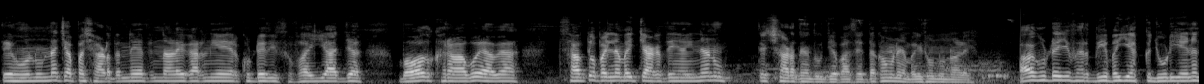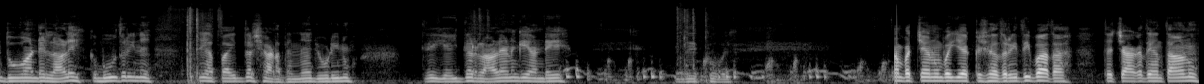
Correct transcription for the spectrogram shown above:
ਤੇ ਹੁਣ ਉਹਨਾਂ 'ਚ ਆਪਾਂ ਛੱਡ ਦਿੰਨੇ ਆ ਤੇ ਨਾਲੇ ਕਰਨੀ ਆ ਯਾਰ ਖੁੱਡੇ ਦੀ ਸਫ਼ਾਈ ਅੱਜ। ਬਹੁਤ ਖਰਾਬ ਹੋਇਆ ਹੋਇਆ ਸਭ ਤੋਂ ਪਹਿਲਾਂ ਬਾਈ ਚੱਕਦੇ ਆ ਇਹਨਾਂ ਨੂੰ ਤੇ ਛੱਡਦੇ ਆ ਦੂਜੇ ਪਾਸੇ ਦਿਖਾਉਣੇ ਆ ਬਾਈ ਤੁਹਾਨੂੰ ਨਾਲੇ। ਆਹ ਖੁੱਡੇ 'ਚ ਫਿਰਦੀ ਹੈ ਬਈ, ਇੱਕ ਜੋੜੀ ਇਹਨੇ, ਦੋ ਆਂਡੇ ਲਾ ਲਏ, ਕਬੂਤਰੀ ਨੇ, ਤੇ ਆਪਾਂ ਇੱਧਰ ਛੱਡ ਦਿੰਨੇ ਆ ਜੋੜੀ ਨੂੰ, ਤੇ ਇੱਧਰ ਲਾ ਲੈਣਗੇ ਆਂਡੇ। ਦੇਖੋ ਬਈ। ਬੱਚਿਆਂ ਨੂੰ ਬਈ ਇੱਕ ਛਤਰੀ ਦੀ ਬਾਤਾ ਤੇ ਚੱਕਦੇ ਆ ਤਾਂ ਨੂੰ,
